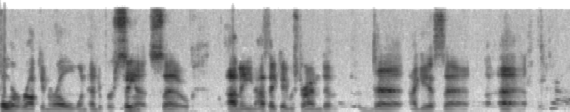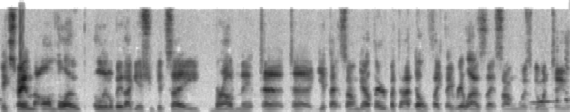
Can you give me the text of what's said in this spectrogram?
for rock and roll 100%. So, I mean, I think he was trying to, to I guess, uh, uh, expand the envelope a little bit, I guess you could say, broaden it to, to get that song out there. But I don't think they realized that song was going to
